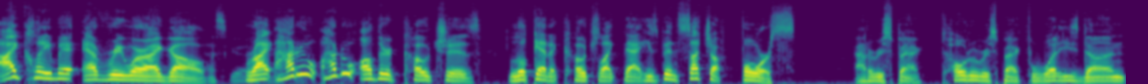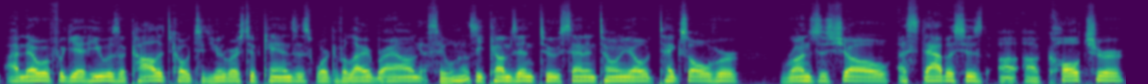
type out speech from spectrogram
I claim it everywhere I go. That's good. Right? How do how do other coaches look at a coach like that? He's been such a force. out of respect, total respect for what he's done. I never forget he was a college coach at the University of Kansas working for Larry Brown. Yes, he was. He comes into San Antonio, takes over, runs the show, establishes a, a culture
